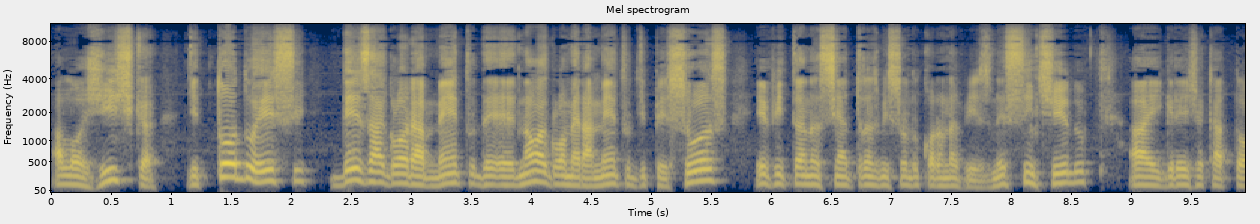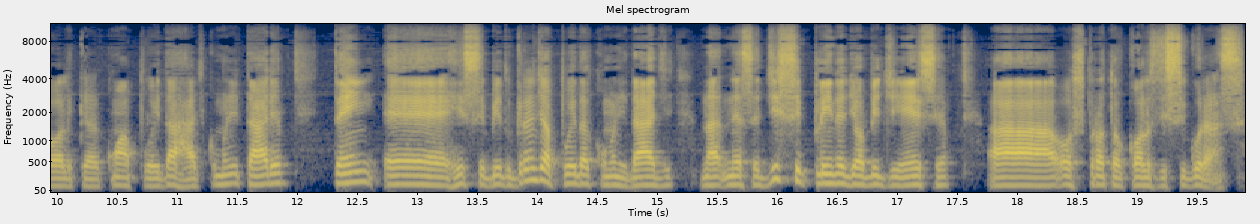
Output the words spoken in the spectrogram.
a logística de todo esse desaglomeramento, de, não aglomeramento de pessoas, evitando assim a transmissão do coronavírus. Nesse sentido, a Igreja Católica, com apoio da rádio comunitária, tem é, recebido grande apoio da comunidade na, nessa disciplina de obediência a, aos protocolos de segurança.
